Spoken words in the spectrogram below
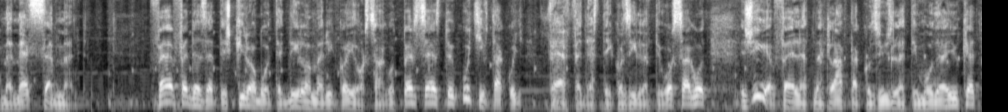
mert messzebb ment. Felfedezett és kirabolt egy dél-amerikai országot. Persze ezt ők úgy hívták, hogy felfedezték az illető országot, és igen fejletnek látták az üzleti modelljüket,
